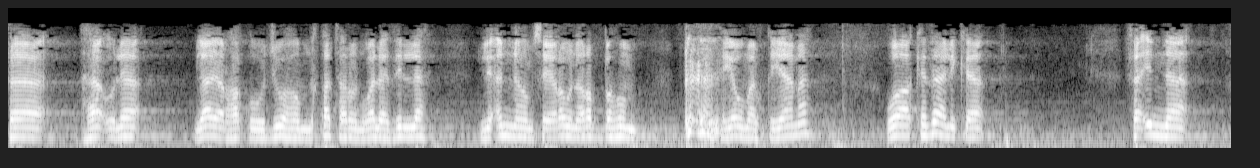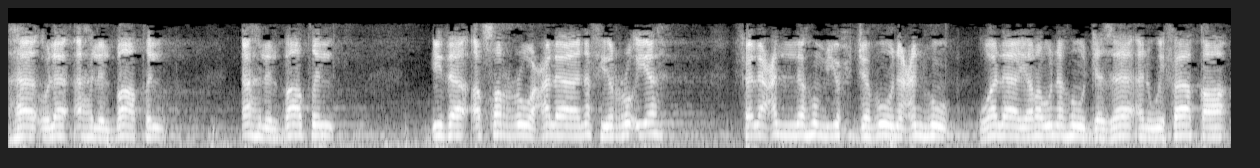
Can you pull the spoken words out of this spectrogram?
فهؤلاء لا يرهق وجوههم قتر ولا ذلة لأنهم سيرون ربهم يوم القيامة. وكذلك فإن هؤلاء أهل الباطل أهل الباطل إذا أصروا على نفي الرؤية فلعلهم يحجبون عنه ولا يرونه جزاء وفاقا.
